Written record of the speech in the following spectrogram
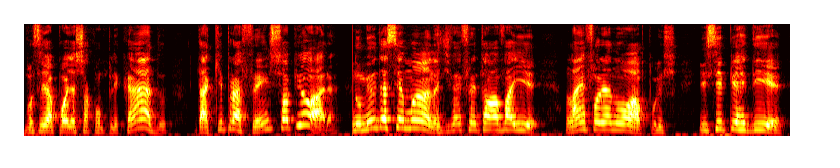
você já pode achar complicado, daqui para frente só piora. No meio da semana, a gente vai enfrentar o Havaí lá em Florianópolis. E se perder,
